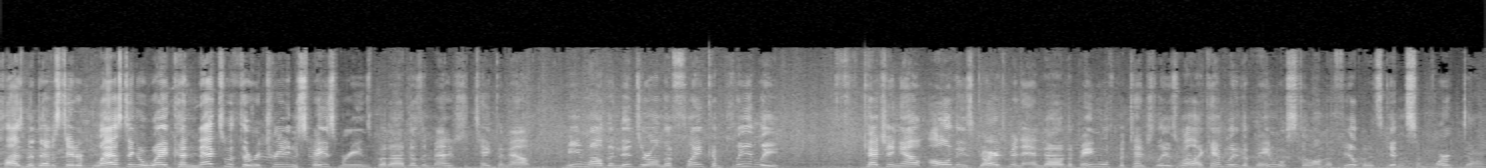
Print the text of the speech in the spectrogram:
Plasma Devastator blasting away, connects with the retreating Space Marines, but uh, doesn't manage to take them out. Meanwhile, the Nids are on the flank completely, catching out all of these Guardsmen and uh, the Bane Wolf potentially as well. I can't believe the Bane Wolf's still on the field, but it's getting some work done.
